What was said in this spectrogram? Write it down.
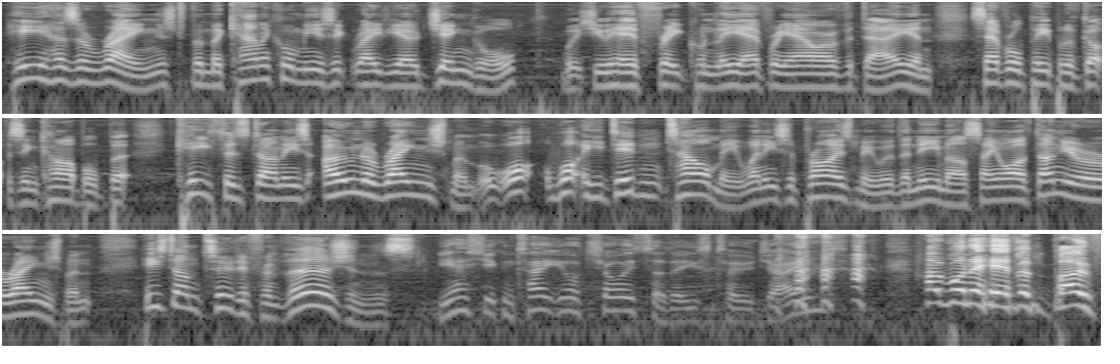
He has arranged the mechanical music radio jingle, which you hear frequently every hour of the day, and several people have got this in cardboard. But Keith has done his own arrangement. What what he didn't tell me when he surprised me with an email saying, "Oh, I've done your arrangement," he's done two different versions. Yes, you can take your choice of these two, James. I want to hear them both.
